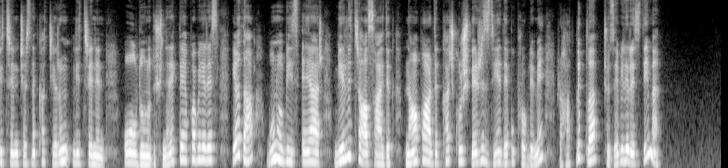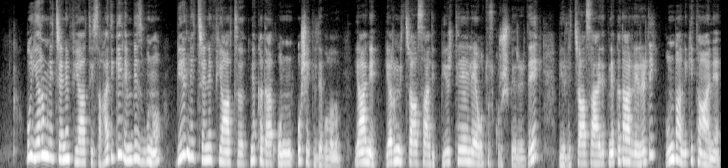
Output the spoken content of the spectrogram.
litrenin içerisinde kaç yarım litrenin olduğunu düşünerek de yapabiliriz. Ya da bunu biz eğer 1 litre alsaydık ne yapardık, kaç kuruş veririz diye de bu problemi rahatlıkla çözebiliriz değil mi? Bu yarım litrenin fiyatıysa hadi gelin biz bunu 1 litrenin fiyatı ne kadar onun o şekilde bulalım. Yani yarım litre alsaydık 1 TL 30 kuruş verirdik. 1 litre alsaydık ne kadar verirdik? Bundan 2 tane.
